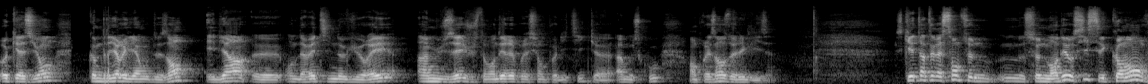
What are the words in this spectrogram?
occasion, comme d'ailleurs il y a un ou deux ans, eh bien, on avait inauguré un musée justement des répressions politiques à Moscou en présence de l'Église. Ce qui est intéressant de se, demander aussi, c'est comment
